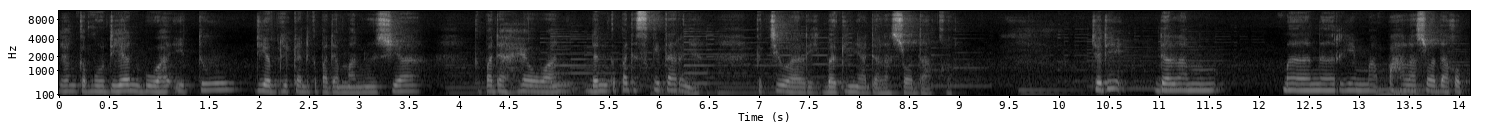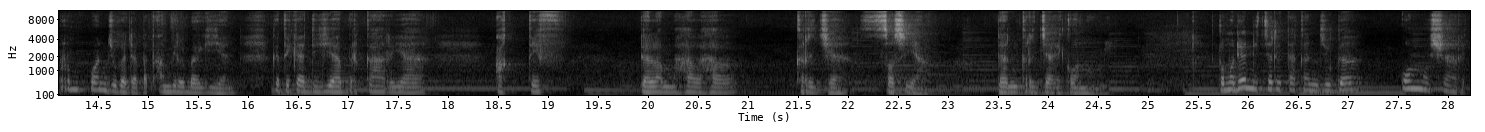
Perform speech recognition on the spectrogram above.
yang kemudian buah itu dia berikan kepada manusia, kepada hewan dan kepada sekitarnya kecuali baginya adalah sodako. Jadi dalam menerima pahala sodako perempuan juga dapat ambil bagian ketika dia berkarya aktif dalam hal-hal kerja sosial dan kerja ekonomi. Kemudian diceritakan juga Ummu Syarik,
